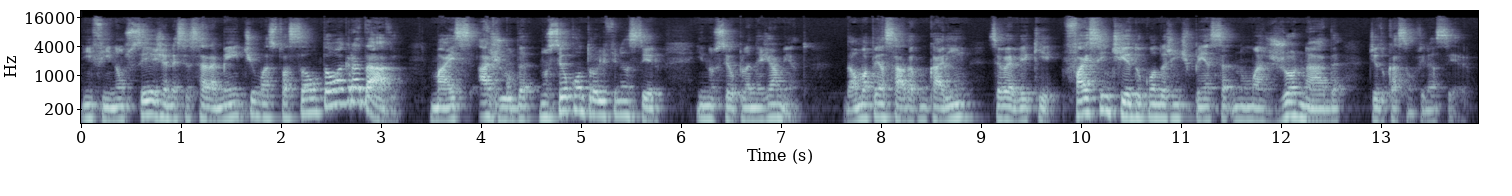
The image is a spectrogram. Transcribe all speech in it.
enfim, não seja necessariamente uma situação tão agradável, mas ajuda no seu controle financeiro e no seu planejamento. Dá uma pensada com carinho, você vai ver que faz sentido quando a gente pensa numa jornada de educação financeira.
